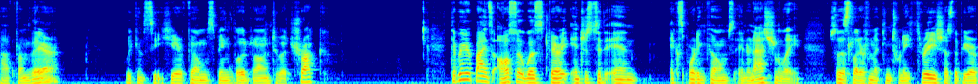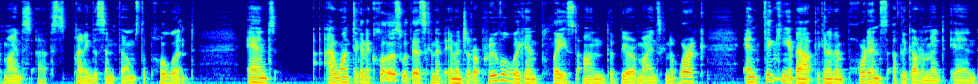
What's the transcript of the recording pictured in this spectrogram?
uh, from there. We can see here films being loaded onto a truck. The Bureau of Mines also was very interested in exporting films internationally. So this letter from 1923 shows the Bureau of Mines uh, planning to send films to Poland. And I want to kind of close with this kind of image of approval, again, placed on the Bureau of Mines kind of work, and thinking about the kind of importance of the government in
